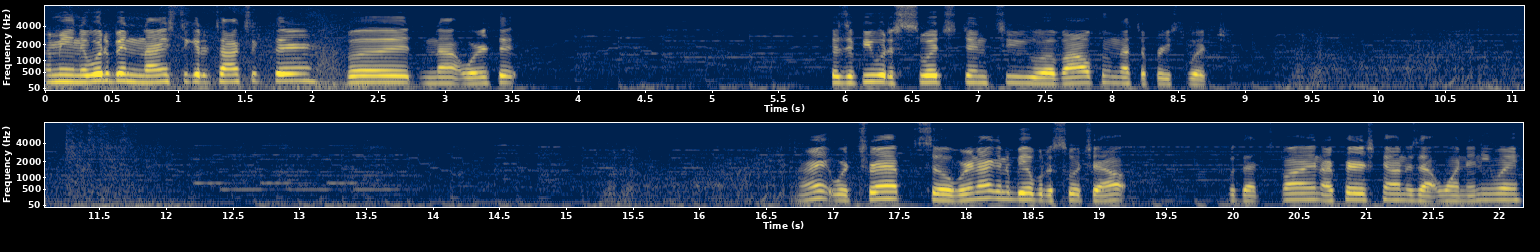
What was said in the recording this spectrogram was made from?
I mean, it would have been nice to get a Toxic there, but not worth it. Because if you would have switched into a Vileplume, that's a free switch. Alright, we're trapped, so we're not going to be able to switch out. But that's fine. Our perish count is at 1 anyway.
